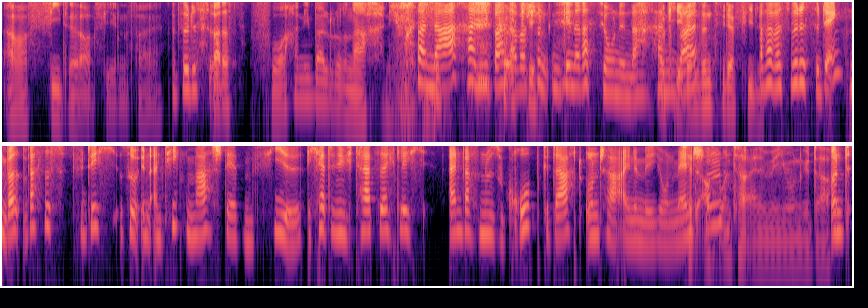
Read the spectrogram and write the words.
aber viele auf jeden Fall. Würdest du War das vor Hannibal oder nach Hannibal? War nach Hannibal, aber schon Generationen nach Hannibal. Okay, dann sind es wieder viele. Aber was würdest du denken? Was, was ist für dich so in antiken Maßstäben viel? Ich hätte nämlich tatsächlich einfach nur so grob gedacht, unter eine Million Menschen. Ich hätte auch unter eine Million gedacht. Und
